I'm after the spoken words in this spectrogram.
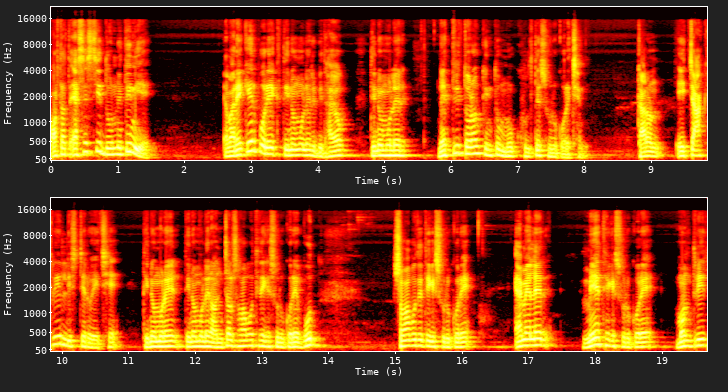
অর্থাৎ এসএসসি দুর্নীতি নিয়ে এবার একের পর এক তৃণমূলের বিধায়ক, তৃণমূলের নেতৃত্বরাও কিন্তু মুখ খুলতে শুরু করেছেন। কারণ এই চাকরির লিস্টে রয়েছে তৃণমূলের তৃণমূলের অঞ্চল সভাপতি থেকে শুরু করে বুথ সভাপতি থেকে শুরু করে এমএলএর মেয়ে থেকে শুরু করে মন্ত্রীর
